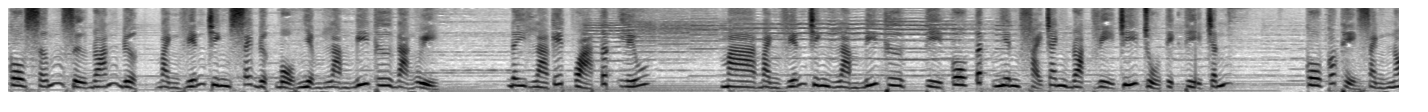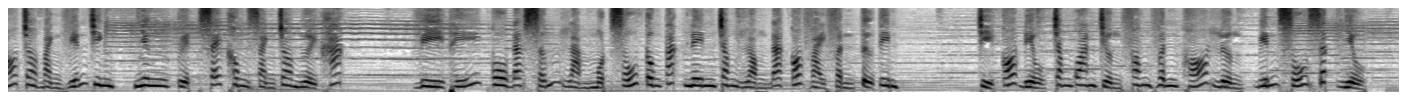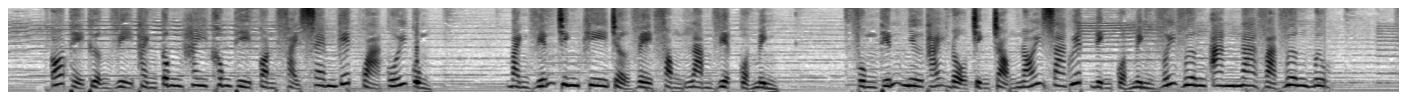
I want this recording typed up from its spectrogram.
Cô sớm dự đoán được Bành Viễn Trinh sẽ được bổ nhiệm làm bí thư đảng ủy. Đây là kết quả tất yếu. Mà Bành Viễn Trinh làm bí thư thì cô tất nhiên phải tranh đoạt vị trí chủ tịch thị trấn. Cô có thể dành nó cho Bành Viễn Trinh nhưng tuyệt sẽ không dành cho người khác. Vì thế cô đã sớm làm một số công tác nên trong lòng đã có vài phần tự tin. Chỉ có điều trong quan trường phong vân khó lường, biến số rất nhiều. Có thể thượng vị thành công hay không thì còn phải xem kết quả cuối cùng. Bành Viễn Trinh khi trở về phòng làm việc của mình. Phùng Thiến Như thái độ chỉnh trọng nói ra quyết định của mình với Vương Anna và Vương Bưu.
